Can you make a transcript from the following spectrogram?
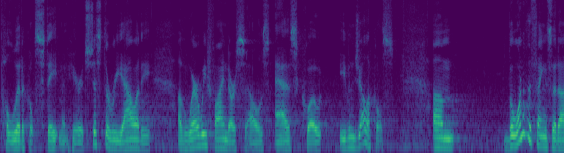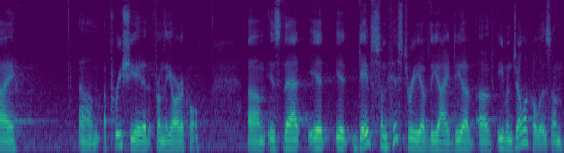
political statement here. It's just the reality of where we find ourselves as, quote, evangelicals. Um, but one of the things that I um, appreciated from the article um, is that it, it gave some history of the idea of, of evangelicalism,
